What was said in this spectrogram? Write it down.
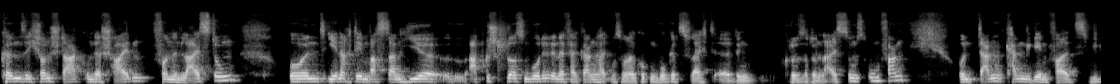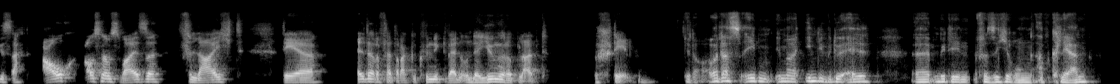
können sich schon stark unterscheiden von den Leistungen. Und je nachdem, was dann hier äh, abgeschlossen wurde in der Vergangenheit, muss man dann gucken, wo gibt es vielleicht äh, den größeren Leistungsumfang. Und dann kann gegebenenfalls, wie gesagt, auch ausnahmsweise vielleicht der ältere Vertrag gekündigt werden und der jüngere bleibt bestehen. Genau, aber das eben immer individuell äh, mit den Versicherungen abklären.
